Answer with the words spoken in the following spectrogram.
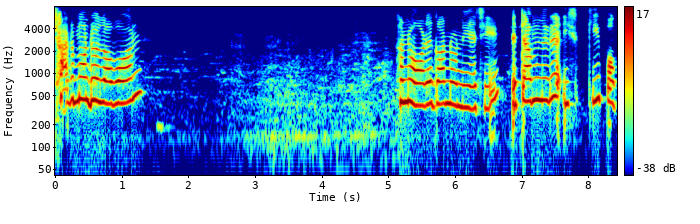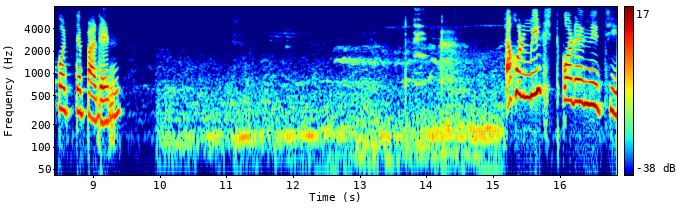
স্বাদ লবণ। এখানে অরেগানো নিয়েছি। এটা আপনারা স্কিপও করতে পারেন। এখন মিক্সড করে নিচ্ছি।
